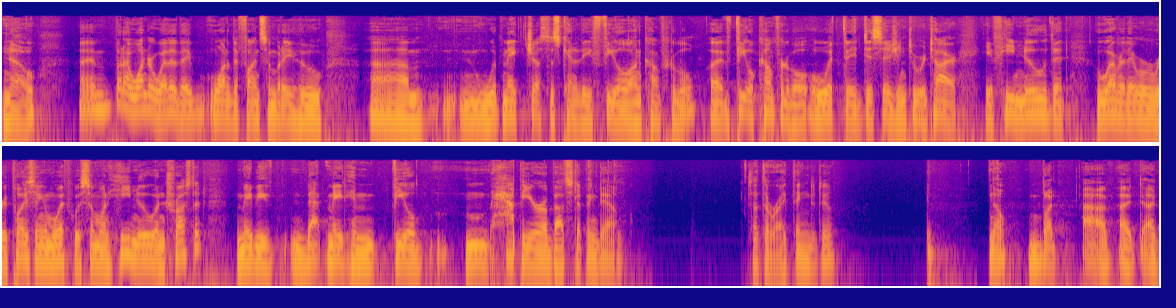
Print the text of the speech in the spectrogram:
know. Um, but I wonder whether they wanted to find somebody who um, would make Justice Kennedy feel uncomfortable, uh, feel comfortable with the decision to retire. If he knew that whoever they were replacing him with was someone he knew and trusted, maybe that made him feel happier about stepping down. Is that the right thing to do? No, but uh, I, I,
